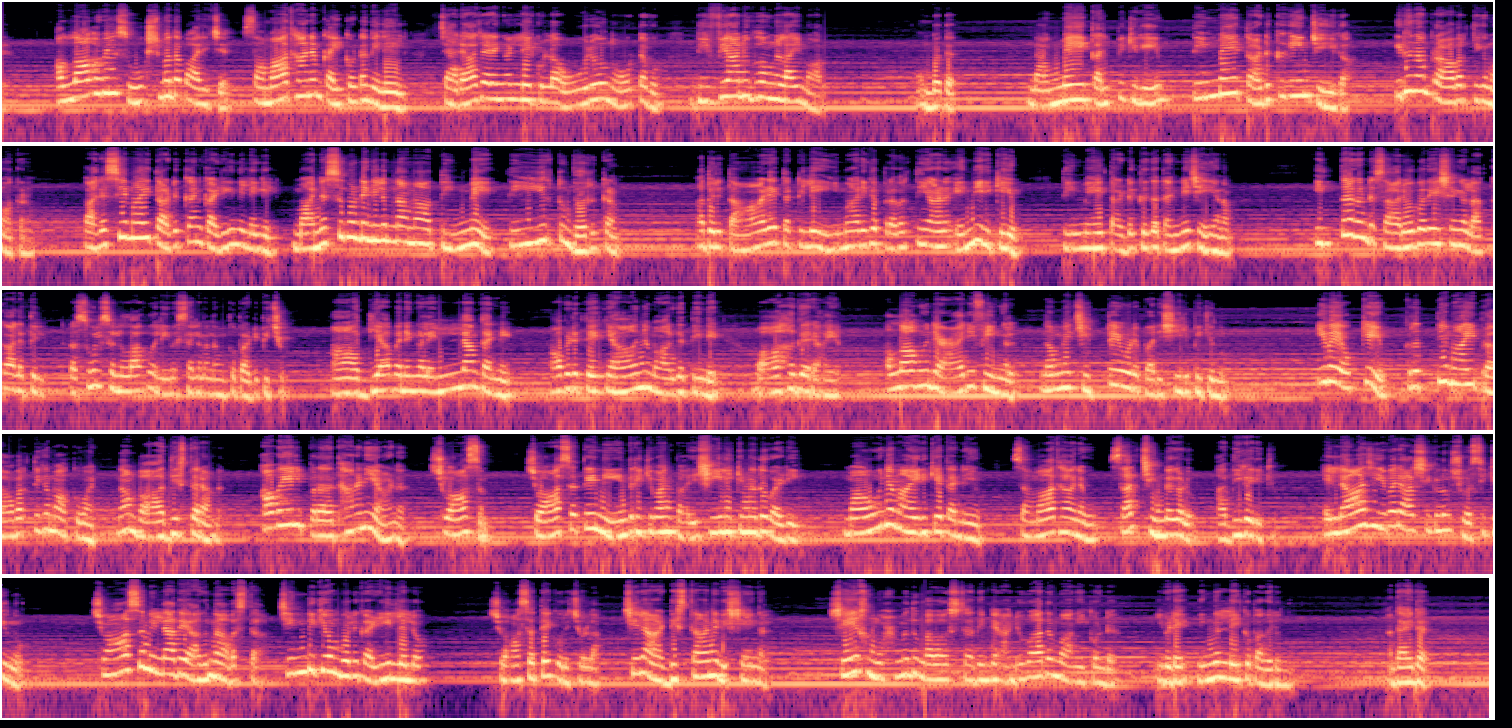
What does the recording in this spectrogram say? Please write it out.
അള്ളാഹുവിൽ സൂക്ഷ്മത പാലിച്ച് സമാധാനം കൈക്കൊണ്ട നിലയിൽ ചരാചരങ്ങളിലേക്കുള്ള ഓരോ നോട്ടവും ദിവ്യാനുഭവങ്ങളായി മാറും. ഒമ്പത്. നന്മയെ കൽപ്പിക്കുകയും തിന്മയെ തടുക്കുകയും ചെയ്യുക. ഇത് നാം പ്രാവർത്തികമാക്കണം. പരസ്യമായി തടുക്കാൻ കഴിയുന്നില്ലെങ്കിൽ മനസ്സുകൊണ്ടെങ്കിലും നാം ആ തിന്മയെ തീർത്തും വെറുക്കണം. അതൊരു താഴെ തട്ടിലെ ഈമാനിക പ്രവൃത്തിയാണ് എന്നിരിക്കെയും തിന്മയെ തടുക്കുക തന്നെ ചെയ്യണം. ഇത്ര കണ്ട് സാരോപദേശങ്ങൾ അക്കാലത്തിൽ റസൂൽ സല്ലാഹു അലൈ വസ്ലമ നമുക്ക് പഠിപ്പിച്ചു. ആ അധ്യാപനങ്ങളെല്ലാം തന്നെ അവിടുത്തെ ജ്ഞാനമാർഗത്തിന്റെ വാഹകരായ അള്ളാഹുവിന്റെ ആരിഫീങ്ങൾ നമ്മെ ചിട്ടയോടെ പരിശീലിപ്പിക്കുന്നു. ഇവയൊക്കെയും കൃത്യമായി പ്രാവർത്തികമാക്കുവാൻ നാം ബാധ്യസ്ഥരാണ്. അവയിൽ പ്രധാനിയാണ് ശ്വാസം. ശ്വാസത്തെ നിയന്ത്രിക്കുവാൻ പരിശീലിക്കുന്നത് വഴി മൗനമായിരിക്കെ തന്നെയും സമാധാനവും സച്ചിന്തകളും അധികരിക്കും. എല്ലാ ജീവരാശികളും ശ്വസിക്കുന്നു. ശ്വാസമില്ലാതെയാകുന്ന അവസ്ഥ ചിന്തിക്കാൻ പോലും കഴിയില്ലല്ലോ. ശ്വാസത്തെക്കുറിച്ചുള്ള ചില അടിസ്ഥാന വിഷയങ്ങൾ. ഷെയ്ഖ് മുഹമ്മദ് ബാബ ഉസ്താദിന്റെ അനുവാദം വാങ്ങിക്കൊണ്ട് ഇവിടെ നിങ്ങളിലേക്ക് പകരുന്നു. അതായത്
